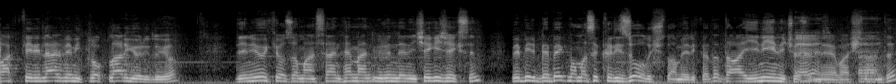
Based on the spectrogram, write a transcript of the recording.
bakteriler ve mikroplar görülüyor. Deniyor ki o zaman sen hemen ürünlerini çekeceksin ve bir bebek maması krizi oluştu Amerika'da. Daha yeni yeni çözülmeye Evet, başlandı.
